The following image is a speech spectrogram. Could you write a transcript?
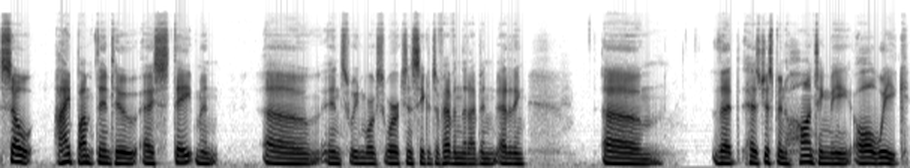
so I bumped into a statement uh, in Swedenborg's works and Secrets of Heaven that I've been editing um, that has just been haunting me all week.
